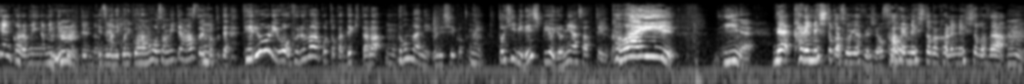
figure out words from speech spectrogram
県からみんな見てくれてんだね、いつもニコニコ生放送見てますということで、手料理を振る舞うことができたら、うん。どんなに嬉しいことか、うん。と日々レシピを読み漁っていますかわいい。いいね。ねカレー飯とかそういうやつでしょ？カフェ飯とかカレー飯とかさ、うん。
